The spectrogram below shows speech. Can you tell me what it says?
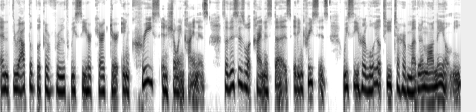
And throughout the book of Ruth, we see her character increase in showing kindness. So, this is what kindness does it increases. We see her loyalty to her mother in law, Naomi,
